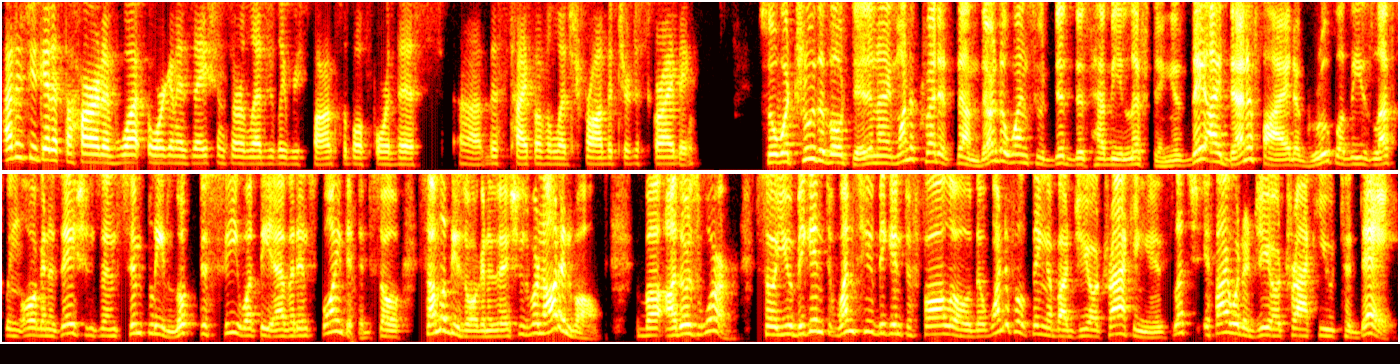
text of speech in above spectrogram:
How did you get at the heart of what organizations are allegedly responsible for this, uh, this type of alleged fraud that you're describing? So what True the Vote did, and I want to credit them, they're the ones who did this heavy lifting, is they identified a group of these left-wing organizations and simply looked to see what the evidence pointed. So some of these organizations were not involved, but others were. So you begin to, once you begin to follow, the wonderful thing about geo-tracking is, let's, if I were to geo-track you today,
